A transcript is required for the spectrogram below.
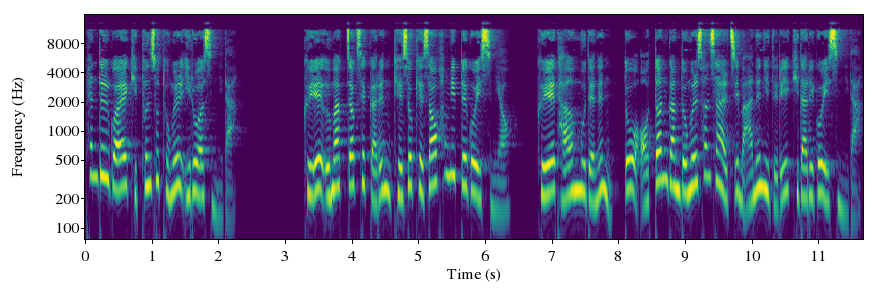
팬들과의 깊은 소통을 이루었습니다. 그의 음악적 색깔은 계속해서 확립되고 있으며 그의 다음 무대는 또 어떤 감동을 선사할지 많은 이들이 기다리고 있습니다.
